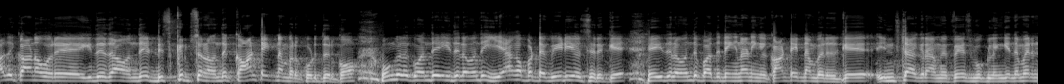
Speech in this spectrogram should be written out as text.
அதுக்கான ஒரு இதுதான் வந்து டிஸ்கிரிப்ஷன்ல வந்து கான்டாக்ட் நம்பர் கொடுத்துருக்கோம். உங்களுக்கு வந்து இதுல வந்து ஏகப்பட்ட வீடியோஸ் இருக்கு. இதுல வந்து பார்த்துட்டிங்கன்னா நீங்க கான்டாக்ட் நம்பர் இருக்கு. இன்ஸ்டாகிராமு ஃபேஸ்புக் லிங்க் இந்த மாதிரி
